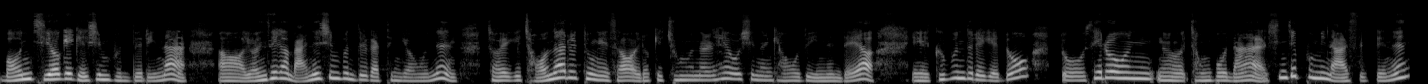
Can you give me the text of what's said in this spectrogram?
먼 지역에 계신 분들이나 어, 연세가 많으신 분들 같은 경우는 저에게 전화를 통해서 이렇게 주문을 해오시는 경우도 있는데요. 예, 그분들에게도 또 새로운 어, 정보나 신제품이 나왔을 때는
